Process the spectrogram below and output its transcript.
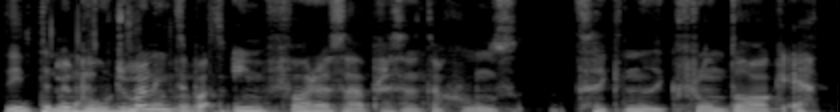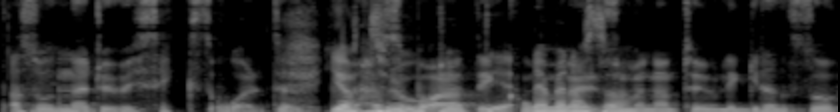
det är inte Men lätt borde man inte bara liksom. införa så här presentationsteknik från dag ett? Alltså Mm. när du är sex år typ. Jag alltså tror bara typ att det det. Nej, kommer men alltså- som en naturlig grej. Så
